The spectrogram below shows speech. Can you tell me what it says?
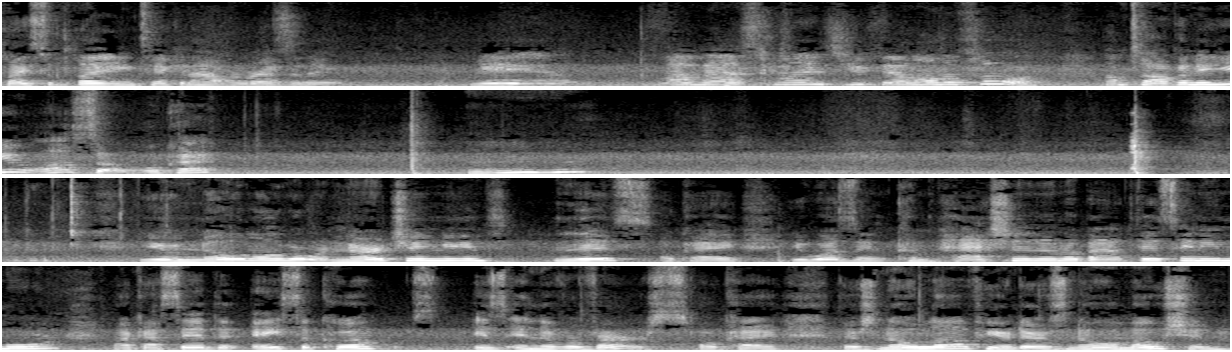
Place of playing, taking out a resonate. Yeah, my masculines, you fell on the floor. I'm talking to you also, okay? Mm-hmm. You no longer were nurturing this, okay? You wasn't compassionate about this anymore. Like I said, the Ace of Cups is in the reverse, okay? There's no love here. There's no emotion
